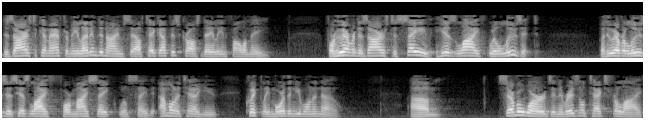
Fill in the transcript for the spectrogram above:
desires to come after me let him deny himself take up his cross daily and follow me for whoever desires to save his life will lose it but whoever loses his life for my sake will save it I'm going to tell you quickly more than you want to know um, several words in the original text for life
